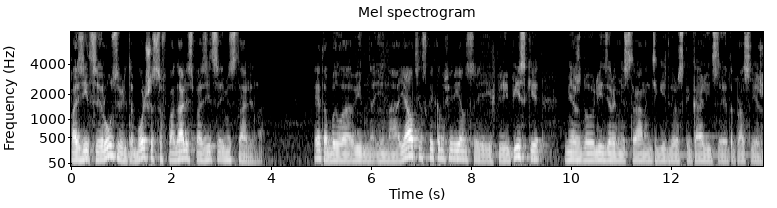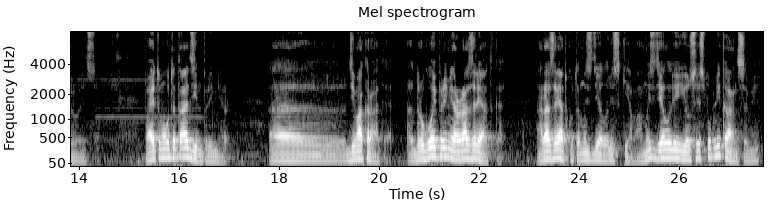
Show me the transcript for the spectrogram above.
позиции Рузвельта больше совпадали с позициями Сталина. Это было видно и на Ялтинской конференции, и в переписке между лидерами стран антигитлеровской коалиции это прослеживается. Поэтому вот это один пример. Э, демократы. Другой пример – разрядка. А разрядку-то мы сделали с кем? А мы сделали ее с республиканцами –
